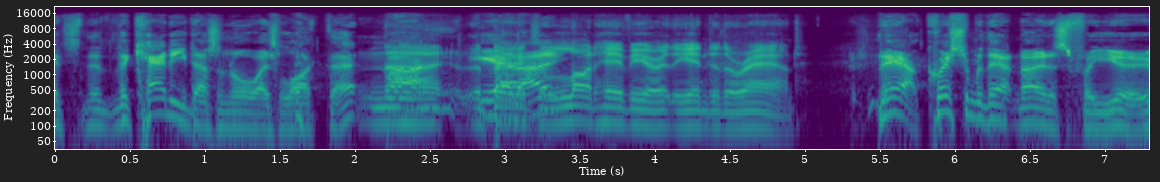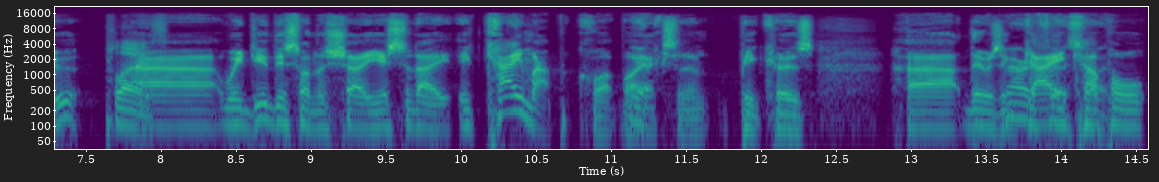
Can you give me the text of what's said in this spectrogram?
it's the, the caddy doesn't always like that. No, but, the bag's know. a lot heavier at the end of the round. Now, question without notice for you. Please. Uh, we did this on the show yesterday. It came up quite by accident because uh, there was a Married gay first sight. couple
